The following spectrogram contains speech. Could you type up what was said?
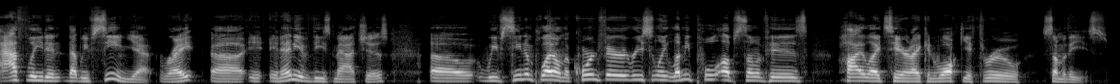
athlete in, that we've seen yet, right? Uh, in, in, any of these matches. Uh, we've seen him play on the Corn Ferry recently. Let me pull up some of his highlights here and I can walk you through some of these.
